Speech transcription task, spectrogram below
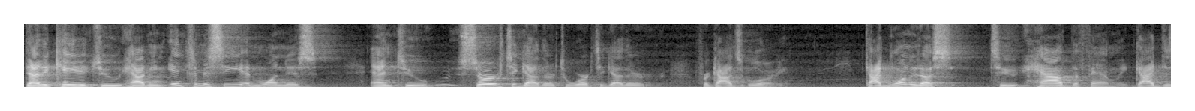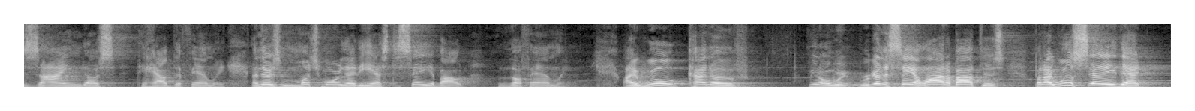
dedicated to having intimacy and oneness and to serve together, to work together for God's glory. God wanted us to have the family. God designed us to have the family. And there's much more that he has to say about the family. I will kind of, you know, we're, we're going to say a lot about this, but I will say that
